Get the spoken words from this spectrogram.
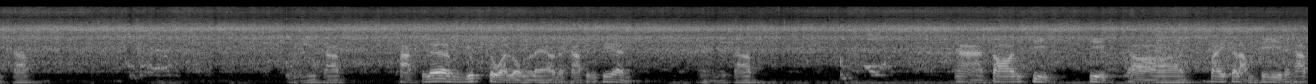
นะครับอย่างนี้ครับผักเริ่มยุบตัวลงแล้วนะครับเพื่อนๆอ่านะครับ อ่าตอนฉีกฉีกใบกระหล่ำปีนะครับ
